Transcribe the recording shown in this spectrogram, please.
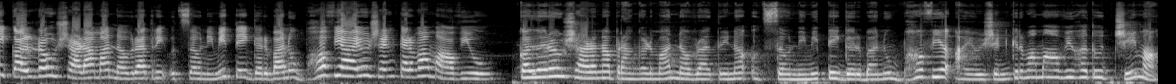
ઉત્સવની કલરવ શાળામાં નવરાત્રી ઉત્સવ નિમિત્તે ગરબાનું ભવ્ય આયોજન કરવામાં આવ્યું. કલરવ શાળાના પ્રાંગણમાં નવરાત્રિના ઉત્સવ નિમિત્તે ગરબાનું ભવ્ય આયોજન કરવામાં આવ્યું હતું, જેમાં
